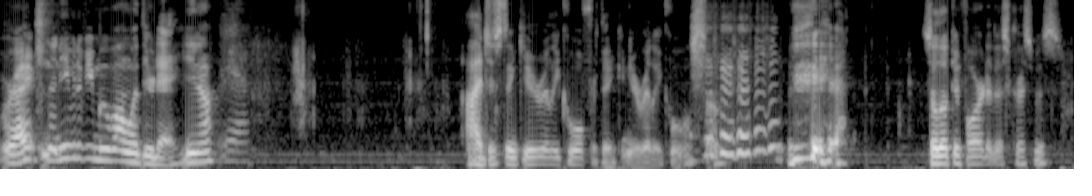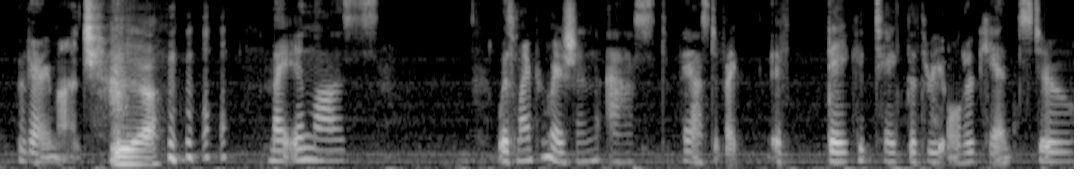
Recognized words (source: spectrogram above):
right? And then even if you move on with your day, you know? Yeah. I just think you're really cool for thinking you're really cool. So yeah. So looking forward to this Christmas. Very much. Yeah. My in-laws, with my permission, asked they asked if I they could take the three older kids to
